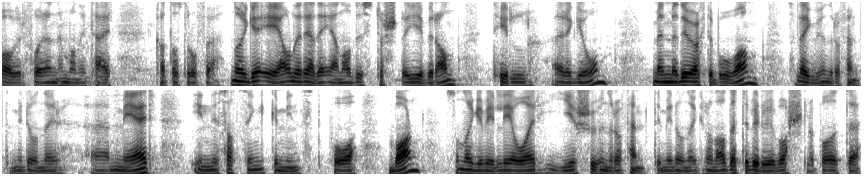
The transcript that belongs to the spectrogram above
overfor en humanitær katastrofe. Norge er allerede en av de største giverne til regionen. Men med de økte behovene så legger vi 150 millioner eh, mer inn i satsing, ikke minst på barn. Så Norge vil i år gi 750 millioner kroner. Dette vil vi varsle på dette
